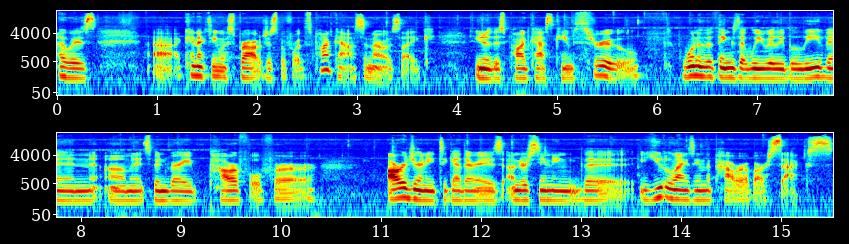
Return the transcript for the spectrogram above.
I was uh, connecting with Sprout just before this podcast, and I was like, you know, this podcast came through. One of the things that we really believe in, um, and it's been very powerful for our journey together is understanding the utilizing the power of our sex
